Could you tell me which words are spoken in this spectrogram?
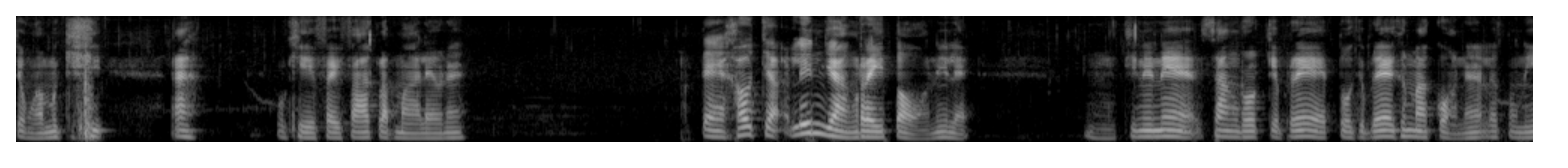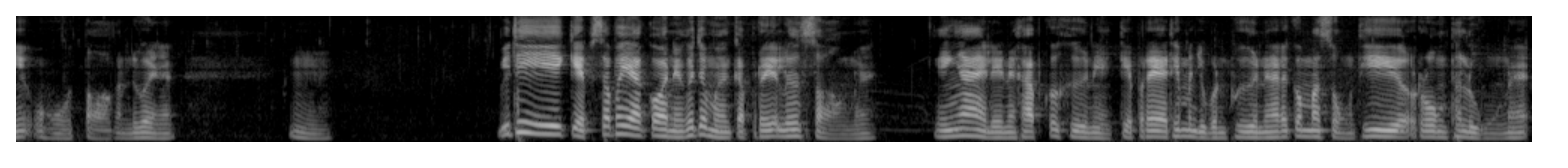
จังหวะเมื่อกี้อะโอเค ไฟฟ้ากลับมาแล้วนะ แต่เขาจะเล่นอย่างไรต่อนี่แหละที่แน่ๆสร้างรถเก็บแร่ตัวเก็บแร่ขึ้นมาก่อนนะ แล้วตรงนี้โอ้โหต่อกันด้วยนะ อืม วิธีเก็บทรัพยากรเนี่ยก็จะเหมือนกับเรเลอร์สองนะง่ายๆเลยนะครับก็คือเนี่ยเก็บแร่ที่มันอยู่บนพื้นนะแล้วก็มาส่งที่โรงถลุงนะฮะ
